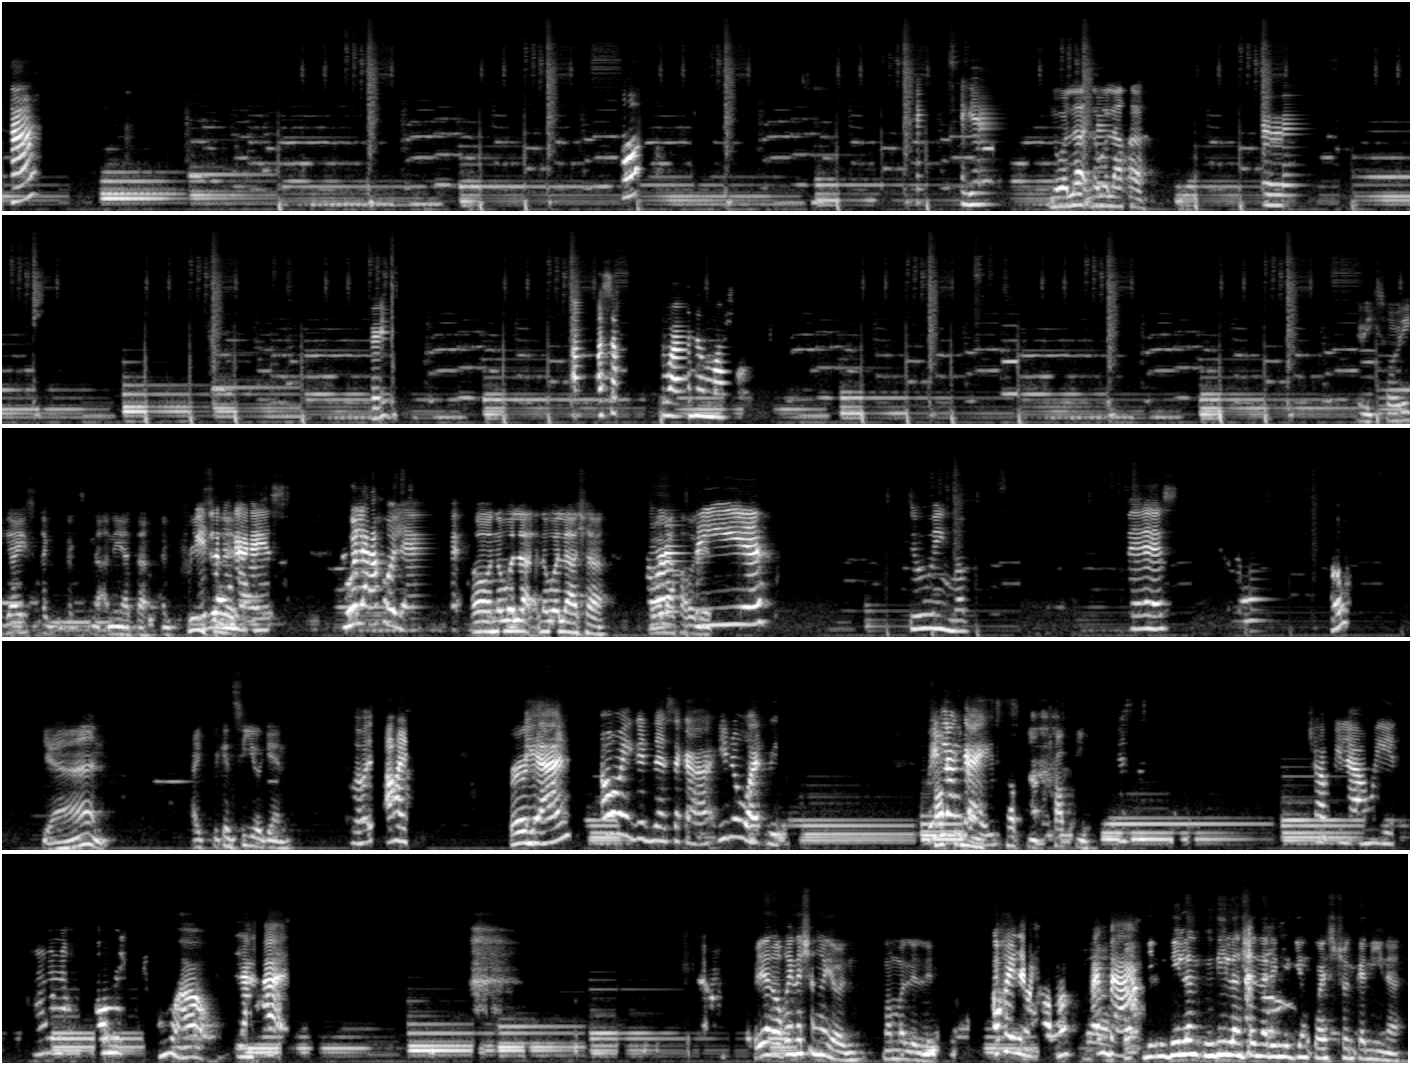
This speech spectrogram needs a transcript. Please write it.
ha? Oh. Again. Nawala, nawala ka. Asak ng mga Sorry, sorry guys, nag, nag na, ano yata, Wait nag-freeze lang ulit. guys. Wala ako ulit. Oh, nawala, nawala siya. Nawala ka ulit. Sorry. Doing my best. Oh, Yan. I, we can see you again. Pero, Ayan. Oh my goodness, saka. You know what? Wait. Wait choppy lang, guys. Choppy, choppy. This is choppy lang. Wait. Oh, no. Oh, my. Wow. Lahat. Ayan, okay na siya ngayon, Mama Lilith. Okay na ako? I'm back? Hindi, hindi lang hindi lang siya narinig yung question kanina.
